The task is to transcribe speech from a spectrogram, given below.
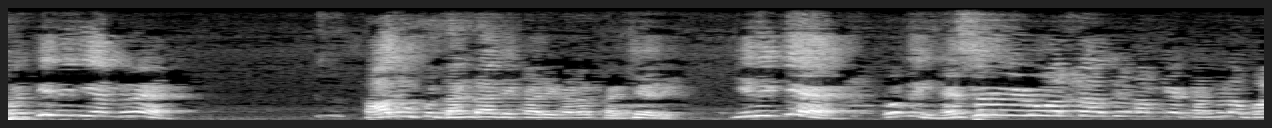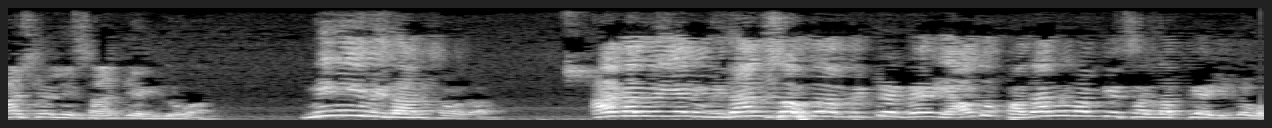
ಪ್ರತಿನಿಧಿ ಅಂದ್ರೆ ತಾಲೂಕು ದಂಡಾಧಿಕಾರಿಗಳ ಕಚೇರಿ. ಇದಕ್ಕೆ ಒಂದು ಹೆಸರು ಇಡುವಂತಹದ್ದು ನಮಗೆ ಕನ್ನಡ ಭಾಷೆಯಲ್ಲಿ ಸಾಧ್ಯ ಇಲ್ಲವ ಮಿನಿ ವಿಧಾನಸೌಧ. ಹಾಗಾದ್ರೆ ಏನು ವಿಧಾನಸೌಧ ಬಿಟ್ಟರೆ ಬೇರೆ ಯಾವುದು ಪದನೂ ನಮಗೆ ಲಭ್ಯ ಇಲ್ಲವ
